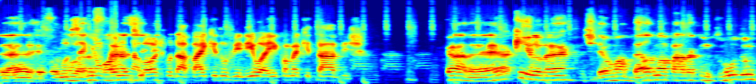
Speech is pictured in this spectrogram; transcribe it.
É, Você reformulando que é um cara de... analógico da bike do vinil aí, como é que tá, bicho? Cara, é aquilo, né? A gente deu uma bela de uma parada com tudo.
